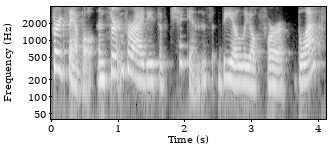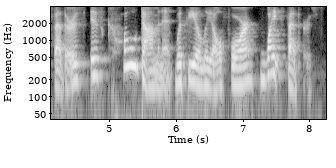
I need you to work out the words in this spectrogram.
For example, in certain varieties of chickens, the allele for black feathers is codominant with the allele for white feathers.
